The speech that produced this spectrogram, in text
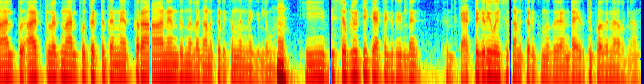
നാല്പ ആയിരത്തി തൊള്ളായിരത്തി നാല്പത്തി എട്ട് തന്നെ എത്ര ആന ഉണ്ടെന്നുള്ള കണക്കെടുക്കുന്നുണ്ടെങ്കിലും ഈ ഡിസബിലിറ്റി കാറ്റഗറിയിലെ കാറ്റഗറി വൈസ് കണക്കെടുക്കുന്നത് രണ്ടായിരത്തി പതിനാറിലാണ്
